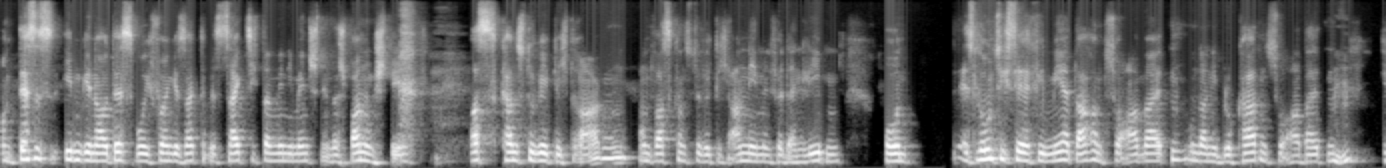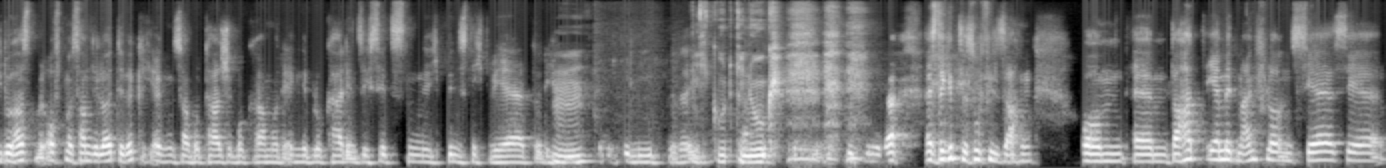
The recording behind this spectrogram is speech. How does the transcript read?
Und das ist eben genau das, wo ich vorhin gesagt habe, es zeigt sich dann, wenn die Menschen in der Spannung stehen, was kannst du wirklich tragen und was kannst du wirklich annehmen für dein Leben. Und es lohnt sich sehr viel mehr, daran zu arbeiten und an die Blockaden zu arbeiten, mhm. die du hast. Oftmals haben die Leute wirklich irgendein Sabotageprogramm oder irgendeine Blockade in sich sitzen. Ich bin es nicht wert oder ich mhm. bin nicht geliebt oder nicht ich, gut genug. Also da gibt es ja so viele Sachen. Und ähm, da hat er mit Mindflow ein sehr, sehr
